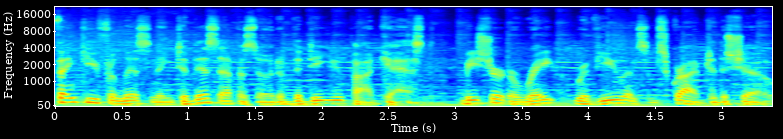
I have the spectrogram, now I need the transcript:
Thank you for listening to this episode of the DU podcast. Be sure to rate, review, and subscribe to the show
